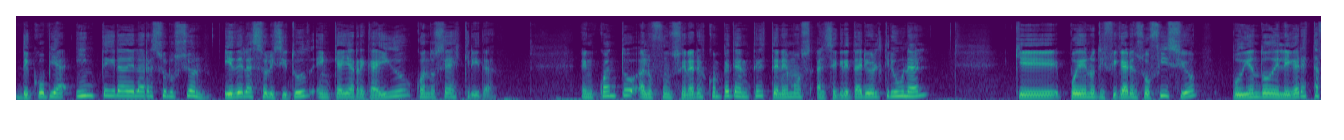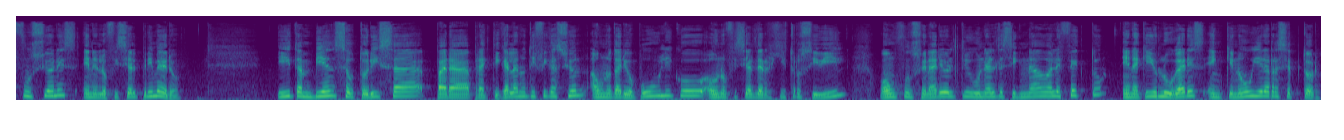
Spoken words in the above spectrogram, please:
de copia íntegra de la resolución y de la solicitud en que haya recaído cuando sea escrita. En cuanto a los funcionarios competentes, tenemos al secretario del tribunal, que puede notificar en su oficio, pudiendo delegar estas funciones en el oficial primero, y también se autoriza para practicar la notificación a un notario público, a un oficial de registro civil o a un funcionario del tribunal designado al efecto en aquellos lugares en que no hubiera receptor.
